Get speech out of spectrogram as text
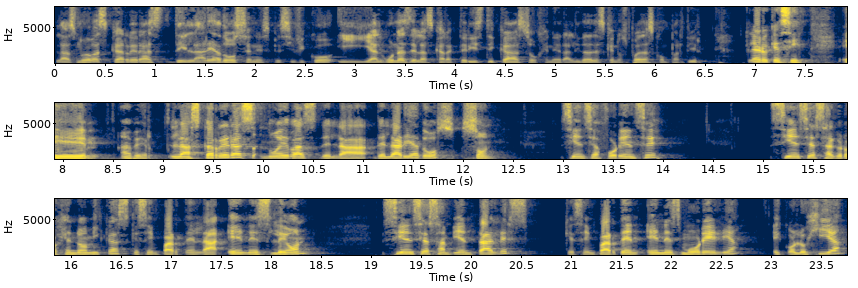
las nuevas carreras del área 2 en específico y algunas de las características o generalidades que nos puedas compartir? Claro que sí. Eh, a ver, las carreras nuevas del área 2 son ciencia forense, ciencias agrogenómicas que se imparte en la ENES León, ciencias ambientales que se imparte en ENES Morelia, ecología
